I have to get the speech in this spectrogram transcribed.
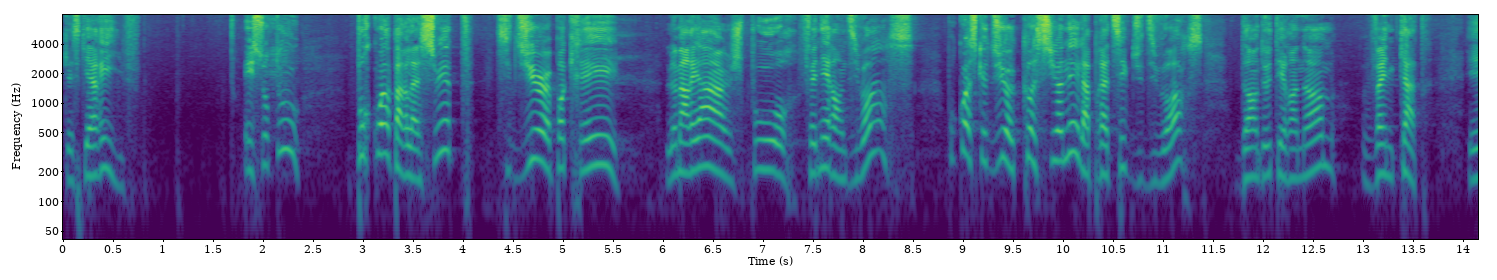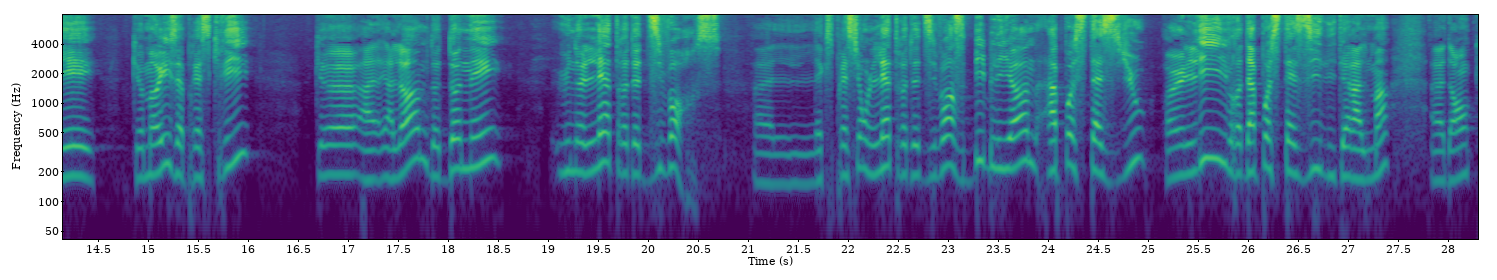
qu'est-ce qui arrive? Et surtout, pourquoi par la suite, si Dieu n'a pas créé le mariage pour finir en divorce, pourquoi est-ce que Dieu a cautionné la pratique du divorce dans Deutéronome 24 et que Moïse a prescrit à l'homme de donner une lettre de divorce euh, l'expression lettre de divorce, biblion apostasiou, un livre d'apostasie littéralement, euh, donc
